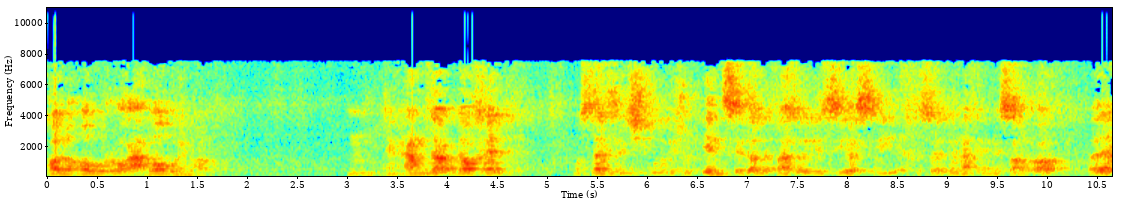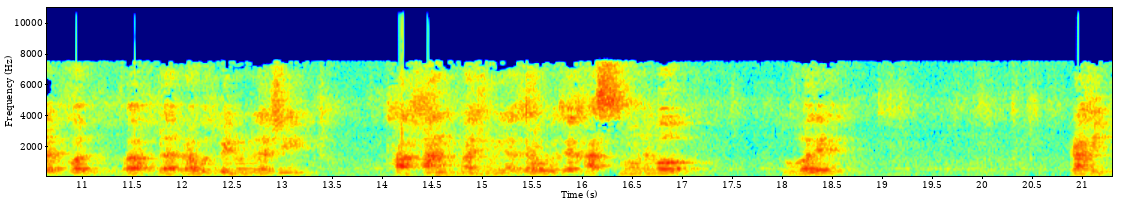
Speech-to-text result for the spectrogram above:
کالاها و رقبا و اینها رو. یعنی هم داخل. مستلزم چی بود؟ ایشون انصداد فضای سیاسی اقتصادی نفع انحصارها. و در و در روابط بین چی؟ طبعا مجموعی از روابط خصمانه با دول رقیب.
